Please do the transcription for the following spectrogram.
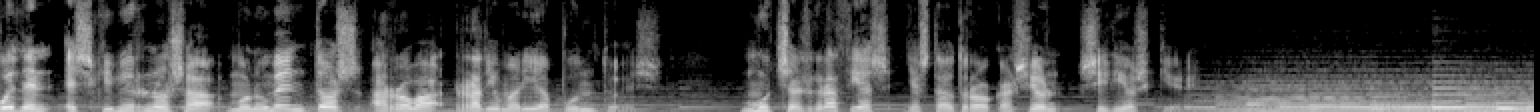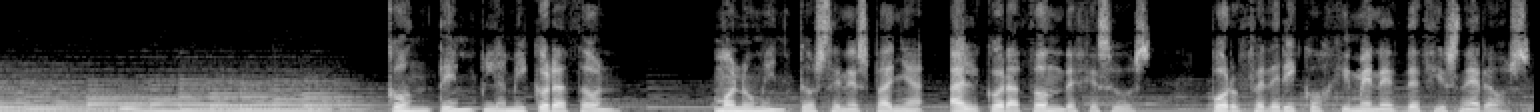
pueden escribirnos a monumentos@radiomaria.es. Muchas gracias y hasta otra ocasión si Dios quiere. Contempla mi corazón. Monumentos en España al corazón de Jesús por Federico Jiménez de Cisneros.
